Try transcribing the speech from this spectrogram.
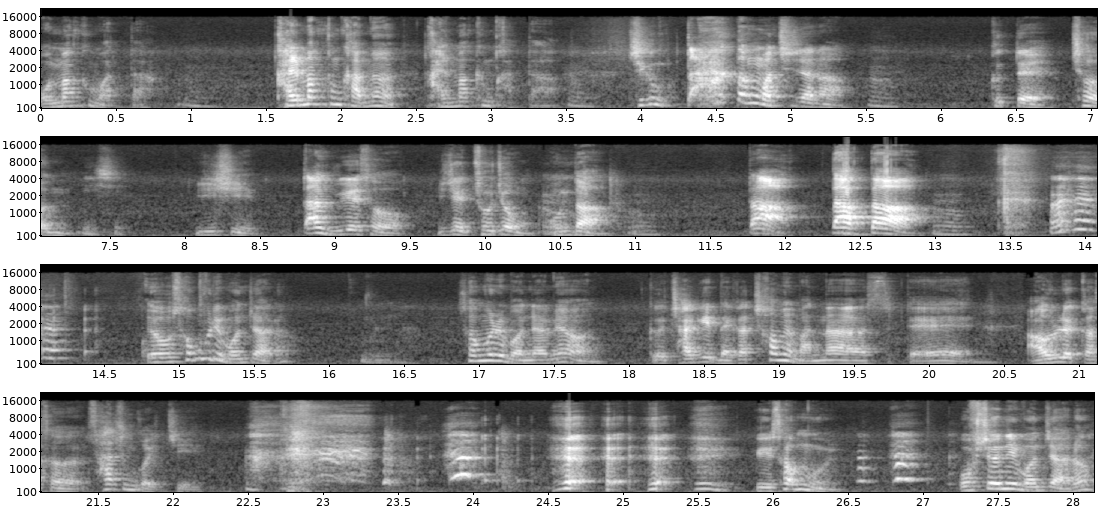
올 만큼 왔다. 응. 갈 만큼 가면 갈 만큼 갔다. 응. 지금 딱딱 맞히잖아. 응. 그때 1020 20. 딱 위에서 이제 조정 응. 온다. 응. 딱 딱. 요 선물이 뭔지 알아? 선물이 뭐냐면 그 자기 내가 처음에 만났을 때 응. 아울렛 가서 사준 거 있지. 그 선물. 옵션이 뭔지 알아?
